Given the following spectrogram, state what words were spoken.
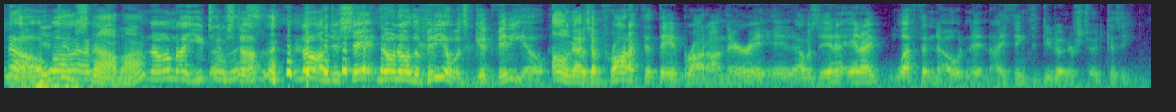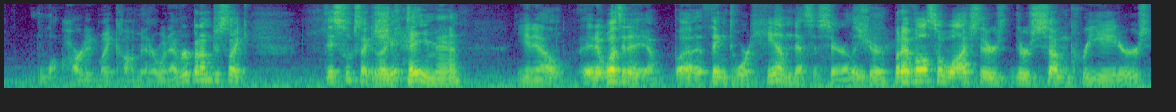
no, YouTube well, snob, huh? No, I'm not YouTube stuff. this- no, I'm just saying. No, no, the video was a good video. Oh, gotcha. But the product that they had brought on there, and, and I was in, and I left a note, and, and I think the dude understood because he hearted my comment or whatever. But I'm just like, this looks like, like, shit, hey man, you know. And it wasn't a, a, a thing toward him necessarily. Sure. But I've also watched there's there's some creators.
